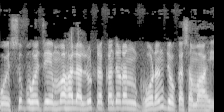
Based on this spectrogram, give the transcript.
پوءِ صبح جي مهل لٽ ڪندڙن گهوڙن جو قسم آهي.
